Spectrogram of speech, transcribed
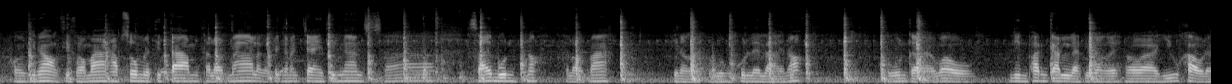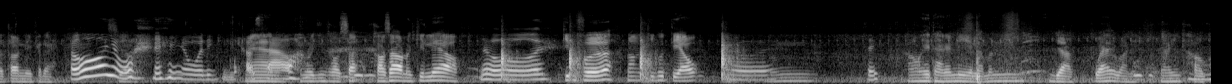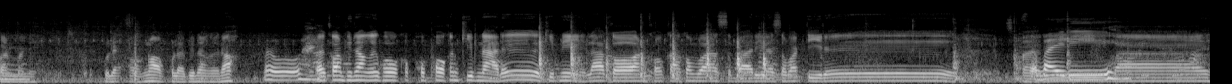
พ่อแม่พี่น้องที่เข้ามารับชมและติดตามตลอดมาแล้วก็เป็นกำลังใจให้ทีมงานสาสายบุญเนาะตลอดมาพี่น้องขอบคุณขอบคุณหลายๆเนาะขอบคุณกับว่าลิ้นพันกันแหละพี่น้องเลยเพราะว่าหิวข้าวแล้วตอนนี้ก็ได้โอ้ยยังบ่ยังบ่ได้กินข้าวเช้าแม่นบ่ได้กินข้าวเช้าข้าวเช้าน่ะกินแล้วโดยกินเฟอเนาะกินก๋วยเตี๋ยวโดยอืม เฮ้ยเอาเฮ็ดให้นี่แหละมันอยากไว้วันนี้งานข้าวก่อนวันนี้พูดแล้วออกนอกพูดแล้วพี่น้องเลยเนาะโดยไปก่อนพี่น้องเอ้ยพอพอพอกันคลิปหน้าเด้อคลิปนี้ลาก่อนขอกล่าวคำว่าสบายดีและสวัสดีเด้อสบายดีบาย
